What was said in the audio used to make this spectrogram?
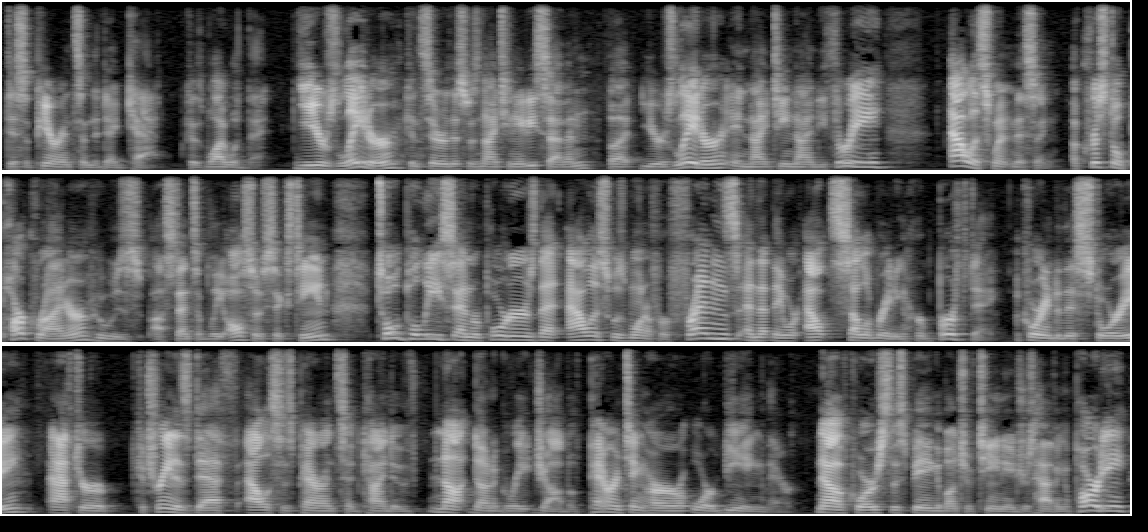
disappearance and the dead cat, because why would they? Years later, consider this was 1987, but years later, in 1993, Alice went missing. A Crystal Parkriner, who was ostensibly also 16, told police and reporters that Alice was one of her friends and that they were out celebrating her birthday. According to this story, after Katrina's death, Alice's parents had kind of not done a great job of parenting her or being there. Now, of course, this being a bunch of teenagers having a party,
